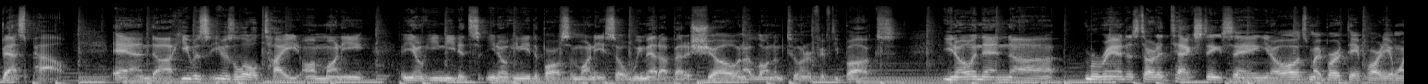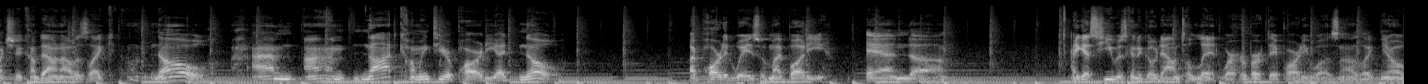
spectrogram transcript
best pal. and uh, he was he was a little tight on money. You know, he needed you know he needed to borrow some money, so we met up at a show, and I loaned him 250 bucks. You know, and then uh, Miranda started texting saying, you know, oh, it's my birthday party. I want you to come down. I was like, no, I'm I'm not coming to your party. I no. I parted ways with my buddy, and uh, I guess he was going to go down to Lit where her birthday party was, and I was like, you know,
